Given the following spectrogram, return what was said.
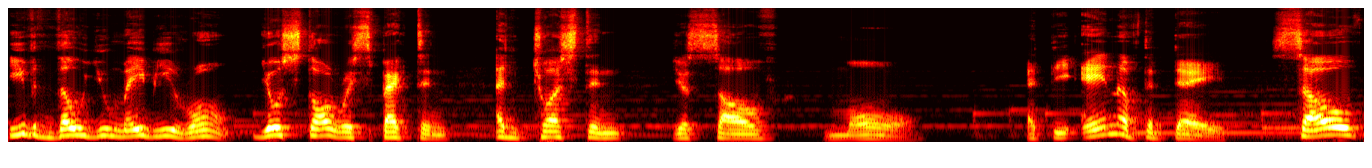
even though you may be wrong, you'll start respecting and trusting yourself more. At the end of the day, self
